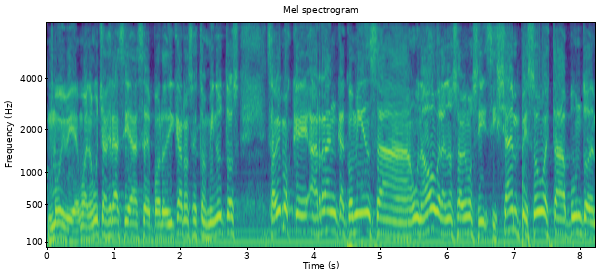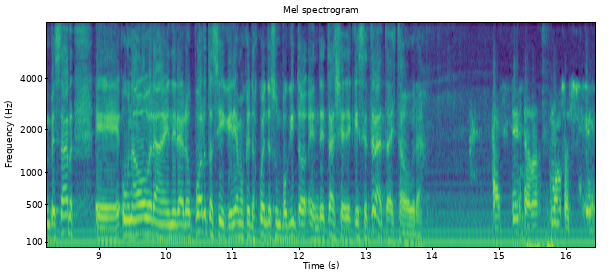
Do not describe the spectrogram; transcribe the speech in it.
Muy bien, bueno, muchas gracias eh, por dedicarnos estos minutos. Sabemos que arranca, comienza una obra, no sabemos si, si ya empezó o está a punto de empezar eh, una obra en el aeropuerto, así que queríamos que nos cuentes un poquito en detalle de qué se trata esta obra. Así es, arrancamos así,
